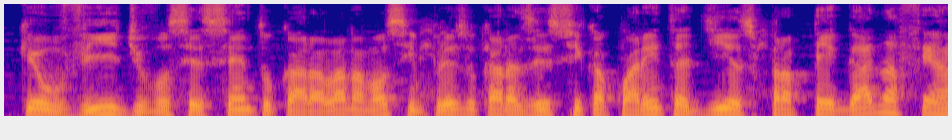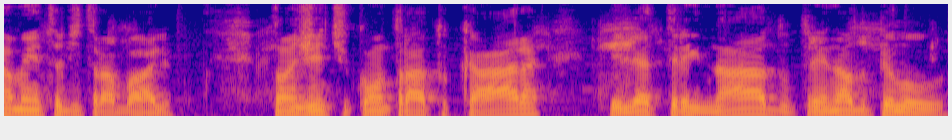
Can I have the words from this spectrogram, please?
Porque o vídeo, você senta o cara lá na nossa empresa, o cara às vezes fica 40 dias para pegar na ferramenta de trabalho. Então a gente contrata o cara, ele é treinado, treinado pelo,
